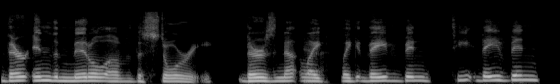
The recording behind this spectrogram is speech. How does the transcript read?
they're in the middle of the story. There's not Yeah. like like they've been te- they've been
